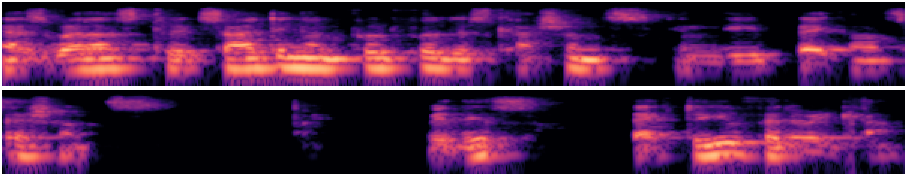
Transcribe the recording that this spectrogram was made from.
as well as to exciting and fruitful discussions in the breakout sessions. With this, back to you, Federica.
